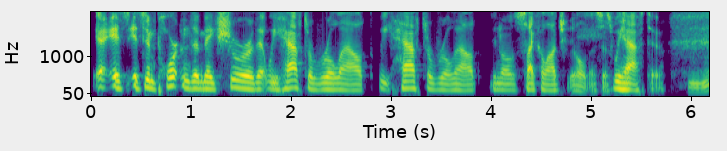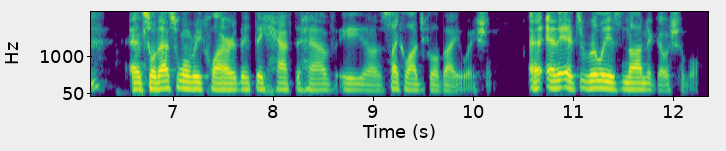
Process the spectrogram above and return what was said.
it's it's important to make sure that we have to rule out we have to rule out you know psychological illnesses. We have to. Mm-hmm. and so that's one required that they have to have a uh, psychological evaluation. And, and it really is non-negotiable.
